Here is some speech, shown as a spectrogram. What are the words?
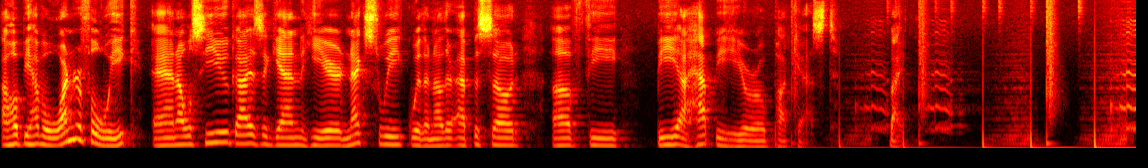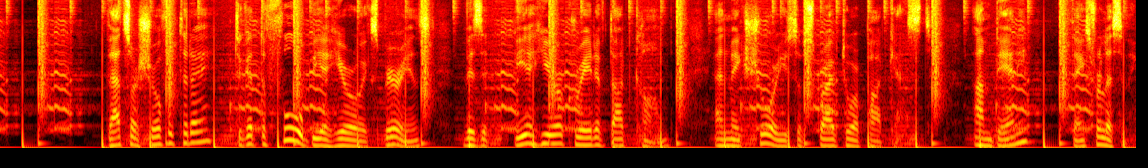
I hope you have a wonderful week, and I will see you guys again here next week with another episode of the Be a Happy Hero podcast. Bye. That's our show for today. To get the full Be a Hero experience, visit beaherocreative.com and make sure you subscribe to our podcast. I'm Danny. Thanks for listening.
